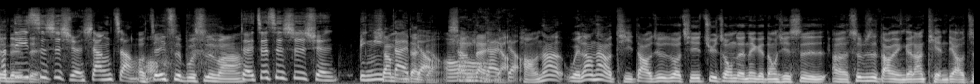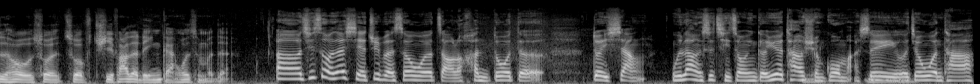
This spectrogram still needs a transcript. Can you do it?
他第一次是选乡长哦，这一次不是吗？对，这次是选民意代表，乡民代表。好，那伟浪他有提到，就是说，其实剧中的那个东西是呃，是不是导演跟他填掉之后所所启发的灵感或什么的？呃，其实我在写剧本的时候，我有找了很多的对象。维浪也是其中一个，因为他有选过嘛，所以我就问他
